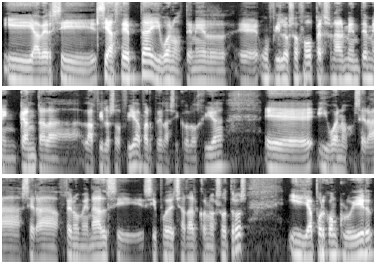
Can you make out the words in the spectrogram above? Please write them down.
y a ver si, si acepta. Y bueno, tener eh, un filósofo, personalmente me encanta la, filosofía, aparte de la psicología, eh, y bueno, será, será fenomenal si, si puede charlar con nosotros. Y ya por concluir,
